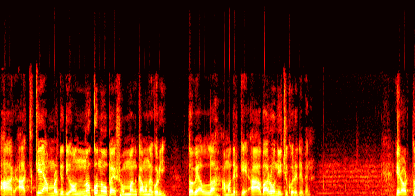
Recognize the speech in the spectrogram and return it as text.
আর আজকে আমরা যদি অন্য কোনো উপায়ে সম্মান কামনা করি, তবে আল্লাহ আমাদেরকে আবারও নিচু করে দেবেন। এর অর্থ,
